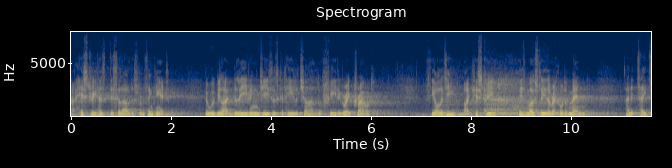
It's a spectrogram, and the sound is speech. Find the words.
that history has disallowed us from thinking it. It would be like believing Jesus could heal a child or feed a great crowd. Theology, like history, is mostly the record of men, and it takes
